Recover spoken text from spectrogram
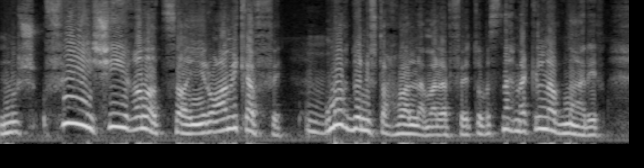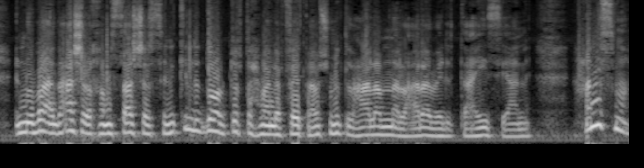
إنه في شيء غلط صاير وعم يكفي. وما بدهم يفتحوا هلا ملفاته بس نحن كلنا بنعرف إنه بعد 10 15 سنة كل الدول بتفتح ملفاتها مش مثل عالمنا العربي التعيس يعني. حنسمع.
